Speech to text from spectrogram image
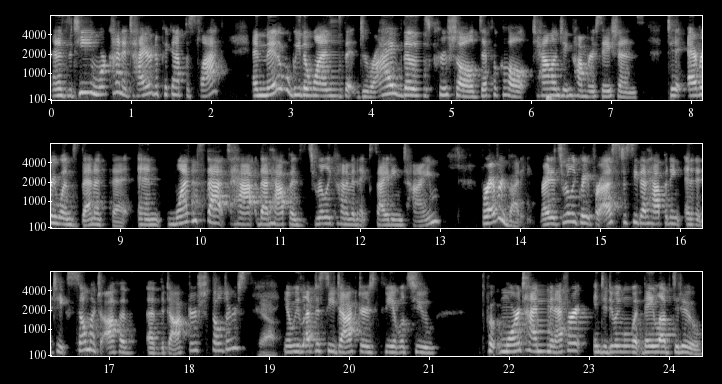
And as a team, we're kind of tired of picking up the slack and they will be the ones that drive those crucial, difficult, challenging conversations to everyone's benefit. And once that's ha that happens, it's really kind of an exciting time for everybody, right? It's really great for us to see that happening and it takes so much off of, of the doctor's shoulders. Yeah. You know, we love to see doctors be able to put more time and effort into doing what they love to do,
